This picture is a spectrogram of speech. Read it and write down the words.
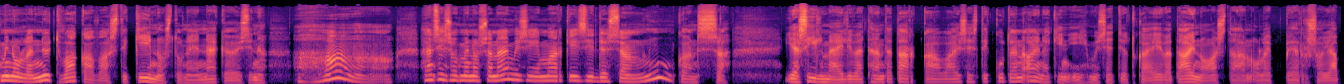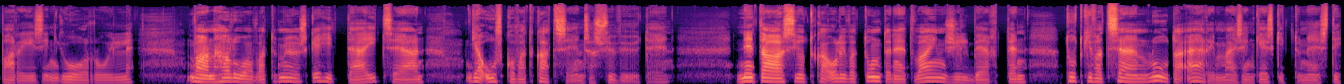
minulle nyt vakavasti kiinnostuneen näköisinä, ahaa, hän siis on menossa naimisiin Marquise de Saint-Lun kanssa, ja silmäilivät häntä tarkkaavaisesti, kuten ainakin ihmiset, jotka eivät ainoastaan ole persoja Pariisin juoruille, vaan haluavat myös kehittää itseään ja uskovat katseensa syvyyteen. Ne taas, jotka olivat tunteneet vain Gilberten, tutkivat sään luuta äärimmäisen keskittyneesti.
